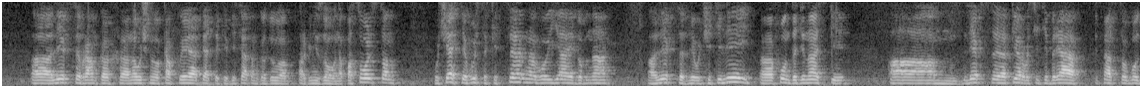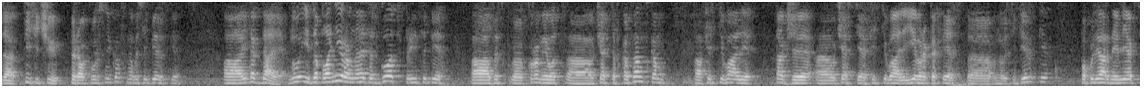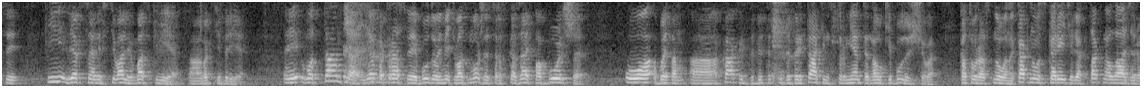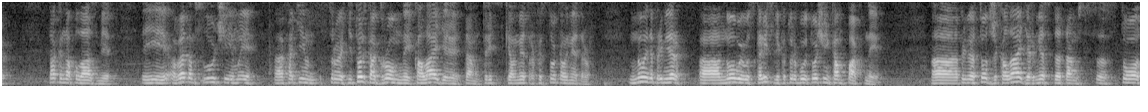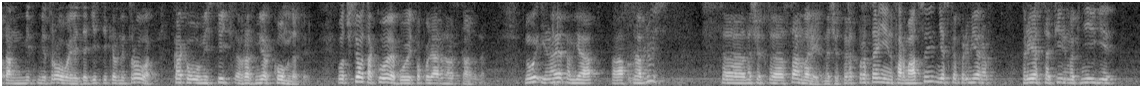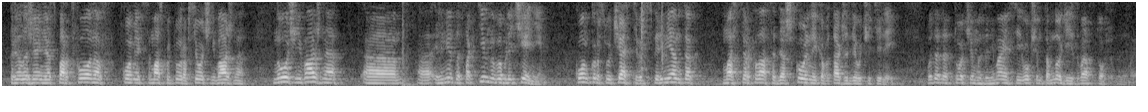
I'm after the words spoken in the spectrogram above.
а, лекция в рамках а, научного кафе, опять-таки в 2010 году организована посольством. Участие в выставке ЦЕРНа в и Дубна. А, лекция для учителей фонда династии. Лекция 1 сентября 2015 года тысячи первокурсников в Новосибирске и так далее. Ну и запланировано этот год, в принципе, кроме вот участия в Казанском фестивале, также участие в фестивале Еврокофест в Новосибирске, популярные лекции, и лекция на фестивале в Москве а, в октябре. И вот там-то я как раз и буду иметь возможность рассказать побольше об этом, а, как изобретать инструменты науки будущего, которые основаны как на ускорителях, так на лазерах, так и на плазме. И в этом случае мы а, хотим строить не только огромные коллайдеры, там 30 километров и 100 километров, но и, например, новые ускорители, которые будут очень компактные. А, например, тот же коллайдер вместо там, 100 там, метрового или 10 километрового, как его уместить в размер комнаты. Вот все такое будет популярно рассказано. Ну и на этом я остановлюсь. С, значит, summary, значит, распространение информации, несколько примеров. пресса, фильмы, книги, приложения смартфонов, комиксы, масс-культура, все очень важно. Но очень важно э, э, элементы с активным вовлечением. Конкурсы участия в экспериментах, мастер-классы для школьников, а также для учителей. Вот это то, чем мы занимаемся, и, в общем-то, многие из вас тоже занимаются.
